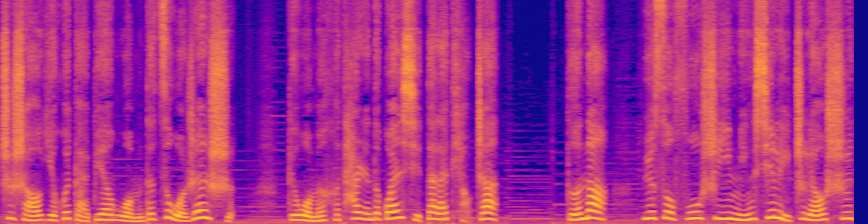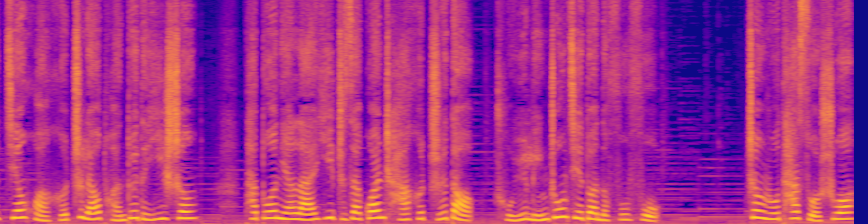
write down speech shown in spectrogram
至少也会改变我们的自我认识，给我们和他人的关系带来挑战。德纳·约瑟夫是一名心理治疗师兼缓和治疗团队的医生，他多年来一直在观察和指导。处于临终阶段的夫妇，正如他所说，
